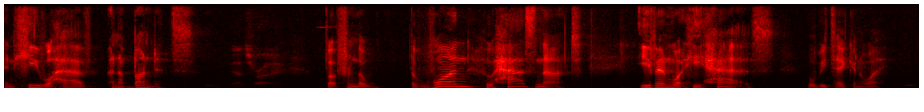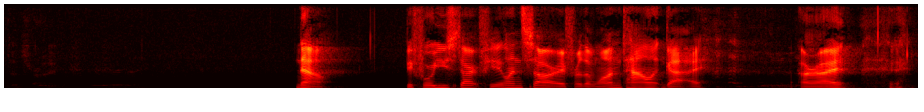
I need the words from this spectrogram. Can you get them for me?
and he will have an abundance. That's right. But from the, the one who has not, even what he has will be taken away. That's right. Now, before you start feeling sorry for the one talent guy, all right,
